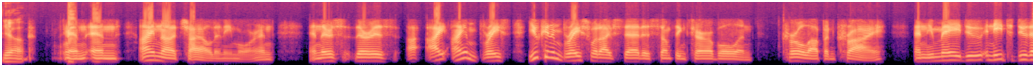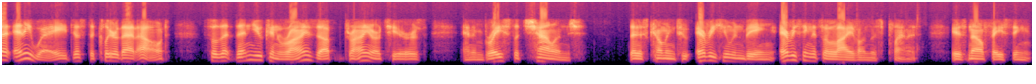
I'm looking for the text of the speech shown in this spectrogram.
Yeah. And and I'm not a child anymore. And and there's there is I I embrace you can embrace what I've said as something terrible and curl up and cry and you may do need to do that anyway just to clear that out so that then you can rise up dry your tears and embrace the challenge that is coming to every human being. Everything that's alive on this planet is now facing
